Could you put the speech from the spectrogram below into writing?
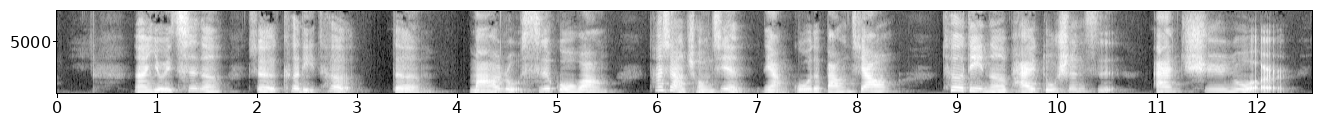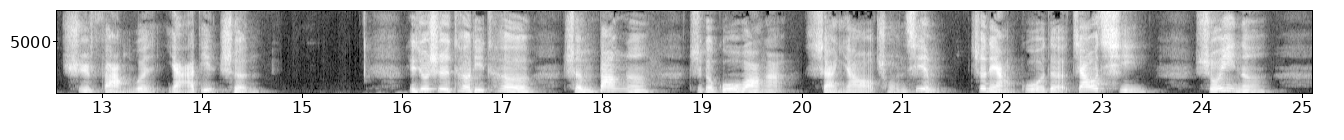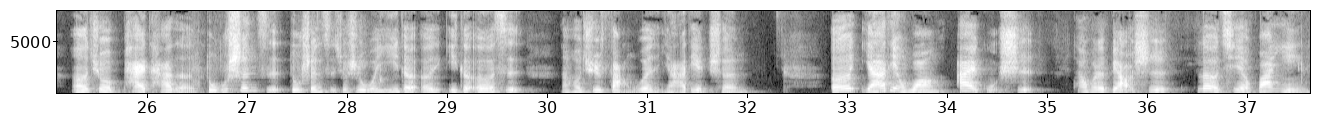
那有一次呢，这克里特的马鲁斯国王，他想重建两国的邦交。特地呢派独生子安屈若尔去访问雅典城，也就是特里特城邦呢。这个国王啊想要重建这两国的交情，所以呢，呃，就派他的独生子，独生子就是唯一的儿一个儿子，然后去访问雅典城。而雅典王爱古士，他为了表示热切欢迎。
